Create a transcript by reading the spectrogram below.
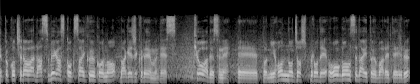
ーと、こちらはラスベガス国際空港のバゲージクレームです。今日はですね、えーと、日本の女子プロで黄金世代と呼ばれている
